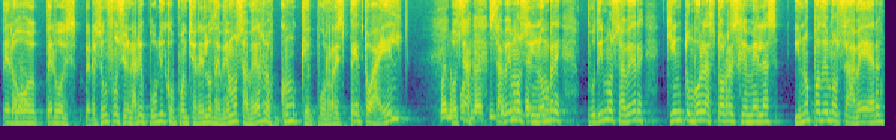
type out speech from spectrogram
Pero, pero es, pero es un funcionario público, Poncharelo, debemos saberlo. ¿Cómo que por respeto a él? o sea, sabemos el nombre, pudimos saber quién tumbó las Torres Gemelas y no podemos saber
